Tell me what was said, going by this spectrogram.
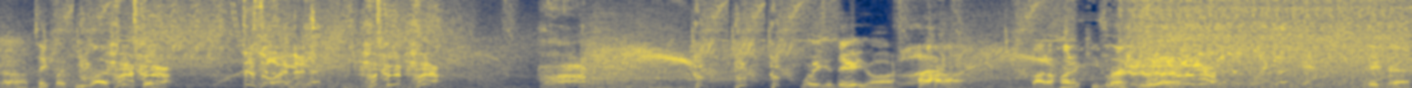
Uh, take my ki blast to the face. This'll end it! Where are you? There you are. Haha. About a hundred ki blasts to the left. Take that.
